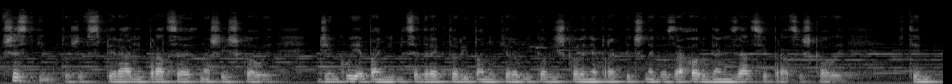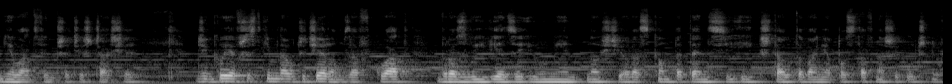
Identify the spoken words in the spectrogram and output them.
wszystkim, którzy wspierali pracę naszej szkoły. Dziękuję pani wicedyrektor i panu kierownikowi szkolenia praktycznego za organizację pracy szkoły w tym niełatwym przecież czasie. Dziękuję wszystkim nauczycielom za wkład w rozwój wiedzy i umiejętności oraz kompetencji i kształtowania postaw naszych uczniów.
